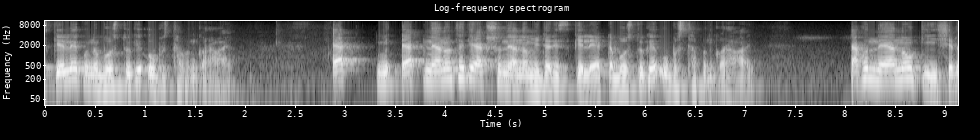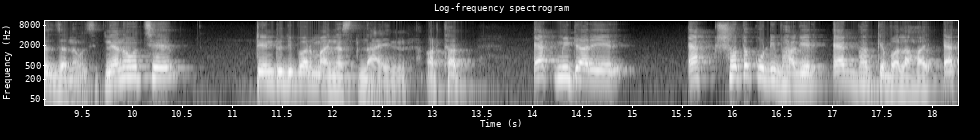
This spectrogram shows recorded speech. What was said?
স্কেলে কোনো বস্তুকে উপস্থাপন করা হয়। এক এক ন্যানো থেকে একশো ন্যানোমিটার স্কেলে একটা বস্তুকে উপস্থাপন করা হয়। এখন ন্যানো কি সেটা জানা উচিত। ন্যানো হচ্ছে ten to the power minus nine, অর্থাৎ এক মিটারের একশত কোটি ভাগের এক ভাগকে বলা হয় এক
